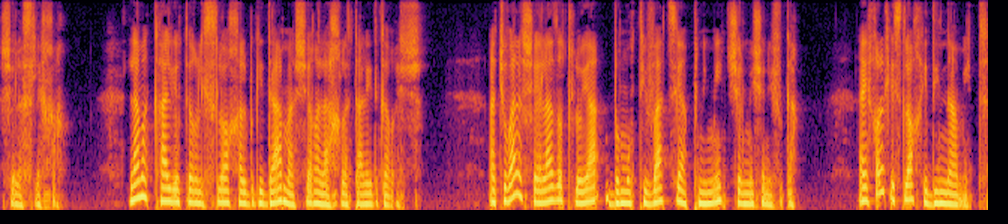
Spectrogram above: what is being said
של הסליחה? למה קל יותר לסלוח על בגידה מאשר על ההחלטה להתגרש? התשובה לשאלה הזאת תלויה במוטיבציה הפנימית של מי שנפגע. היכולת לסלוח היא דינמית.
